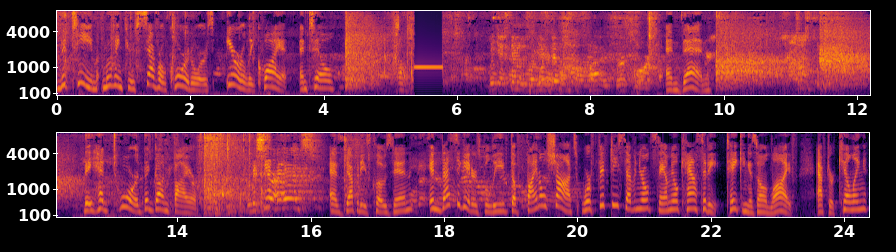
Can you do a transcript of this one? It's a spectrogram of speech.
The team moving through several corridors, eerily quiet until. We stimulus. We floor. And then. They head toward the gunfire. Let me see your hands. As deputies closed in, investigators believe the final shots were 57 year old Samuel Cassidy taking his own life after killing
